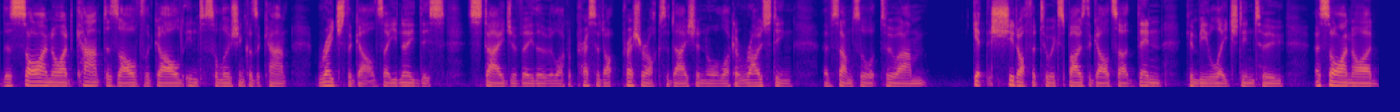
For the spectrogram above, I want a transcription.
the cyanide can't dissolve the gold into solution because it can't reach the gold. So you need this stage of either like a pressure, oxidation or like a roasting of some sort to um, get the shit off it to expose the gold so it then can be leached into a cyanide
